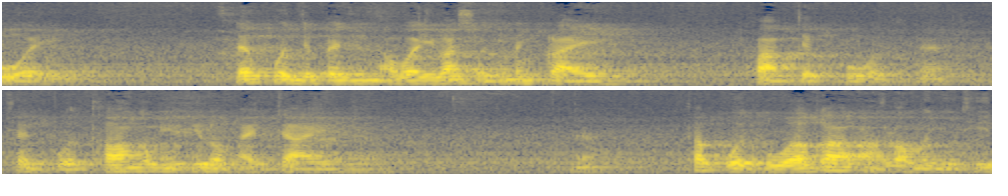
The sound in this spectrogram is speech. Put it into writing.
ป่วย แล้วควรจะเป็นอวัยวะส่วนที่มันไกลความเจ็บปวดนะเช่นปวดท้องก็อยู่ที่ลมหายใจนะถ้าปวดหัวก็ลองมาอยู่ที่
